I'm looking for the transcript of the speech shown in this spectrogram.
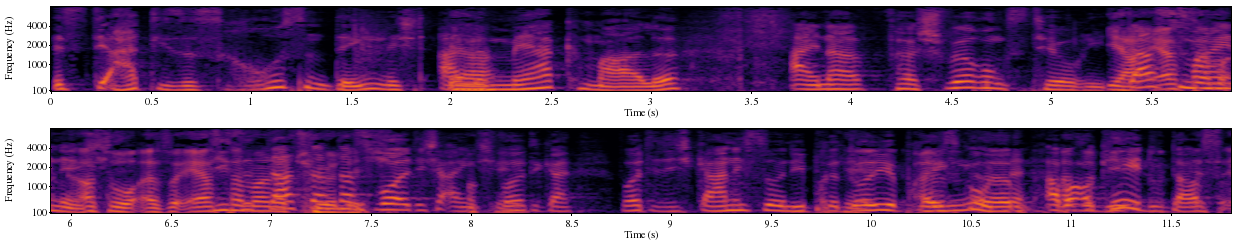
ist, hat dieses Russending nicht alle Ja. Merkmale einer Verschwörungstheorie. Ja, das meine ich. ach so, also erst Diese, einmal das, Das, das natürlich. wollte ich eigentlich. Ich Okay. wollte, gar, wollte dich gar nicht so in die Bredouille Okay, bringen. Ähm, aber Also okay, die, du darfst. Es,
